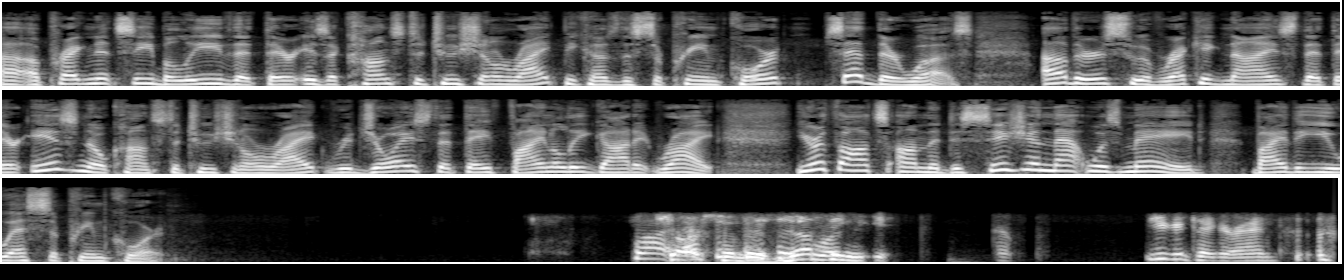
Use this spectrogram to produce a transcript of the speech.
uh, a pregnancy believe that there is a constitutional right because the Supreme Court said there was. Others who have recognized that there is no constitutional right rejoice that they finally got it right. Your thoughts on the decision that was made by the U.S. Supreme Court? Well, sure. So there's nothing. What... You can take it, Ryan.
